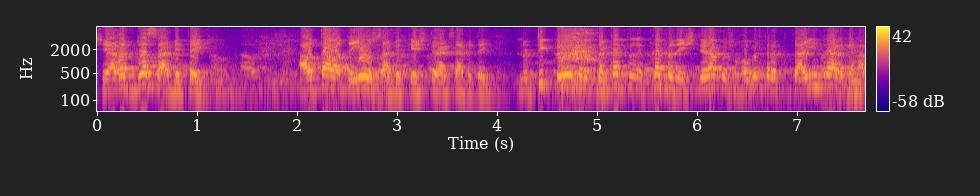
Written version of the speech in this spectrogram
چې هغه دو ثابتې او تا ته یو ثابت کې اشتراک ثابتې نو ټیک ته کته د اشتراک شو خبر تر تعین راغی نه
